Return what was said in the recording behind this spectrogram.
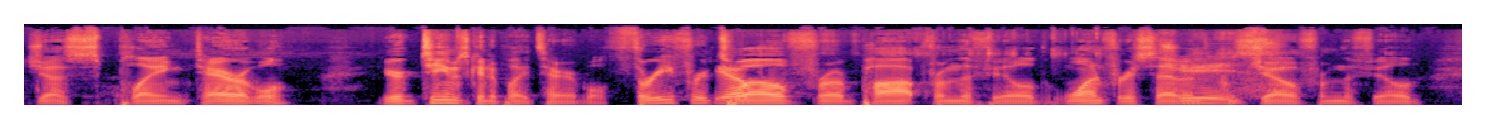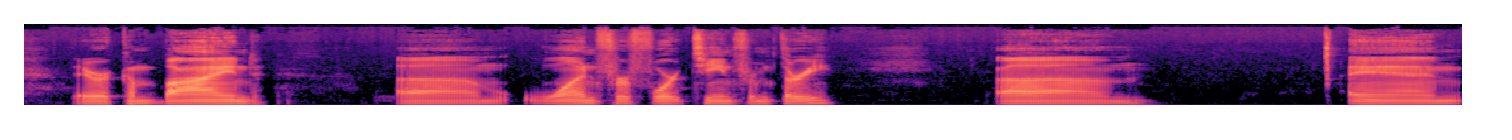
just playing terrible, your team's going to play terrible. Three for yep. twelve from Pop from the field, one for seven Jeez. from Joe from the field. They were combined um, one for fourteen from three, um, and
